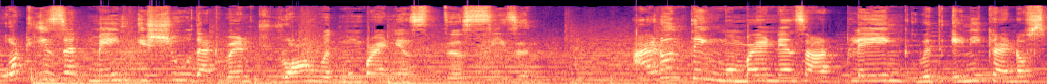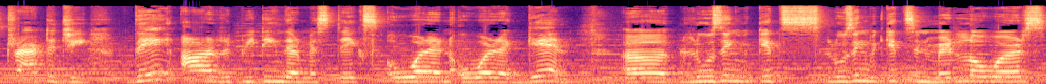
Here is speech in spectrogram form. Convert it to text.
what is that main issue that went wrong with Mumbai Indians this season? I don't think Mumbai Indians are playing with any kind of strategy. They are repeating their mistakes over and over again, uh, losing wickets, losing wickets in middle overs,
